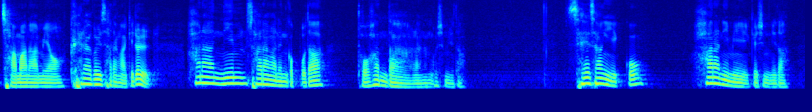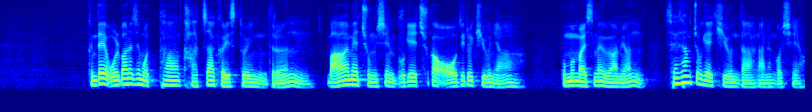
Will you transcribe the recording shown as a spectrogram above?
자만하며 쾌락을 사랑하기를 하나님 사랑하는 것보다 더한다라는 것입니다. 세상이 있고 하나님이 계십니다. 근데 올바르지 못한 가짜 그리스도인들은 마음의 중심, 무게의 추가 어디를 기우냐? 본문 말씀에 의하면 세상 쪽에 기운다라는 것이에요.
